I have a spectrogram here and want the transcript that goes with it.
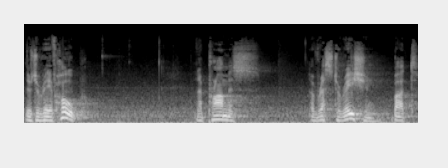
there's a ray of hope and a promise of restoration, but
